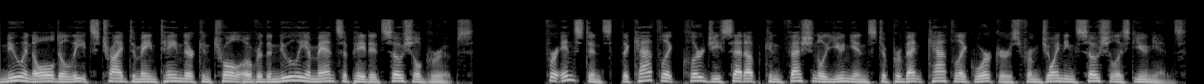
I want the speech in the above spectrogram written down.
new and old elites tried to maintain their control over the newly emancipated social groups. For instance, the Catholic clergy set up confessional unions to prevent Catholic workers from joining socialist unions.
